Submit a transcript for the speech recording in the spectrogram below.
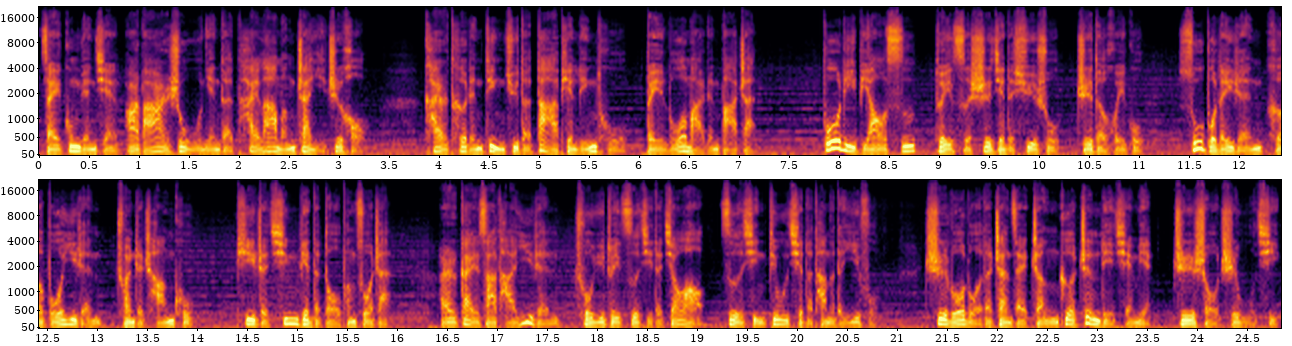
在公元前225年的泰拉蒙战役之后，凯尔特人定居的大片领土被罗马人霸占。波利比奥斯对此事件的叙述值得回顾：苏布雷人和博伊人穿着长裤、披着轻便的斗篷作战，而盖萨塔伊人出于对自己的骄傲自信，丢弃了他们的衣服，赤裸裸地站在整个阵列前面，只手持武器。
